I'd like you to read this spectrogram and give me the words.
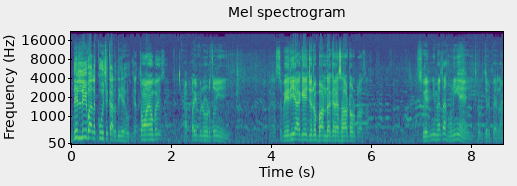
ਦਿੱਲੀ ਵੱਲ ਕੂਚ ਕਰਦੀ ਰਹੂਗੀ। ਕਿੱਥੋਂ ਆਏ ਹੋ ਬਾਈ ਤੁਸੀਂ? ਆਪਾਂ ਹੀ ਬਨੂੜ ਤੋਂ ਹੀ ਆ ਜੀ। ਅੱਛਾ ਸਵੇਰੀ ਆ ਗਏ ਜਦੋਂ ਬੰਦ ਕਰਿਆ ਸਾਰਾ ਟੋਲ ਪਲਾਜ਼ਾ? ਸਵੇਰੇ ਨਹੀਂ ਮੈਂ ਤਾਂ ਹੁਣੀ ਆਇਆ ਜੀ ਥੋੜੀ ਦੇਰ ਪਹਿਲਾਂ।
